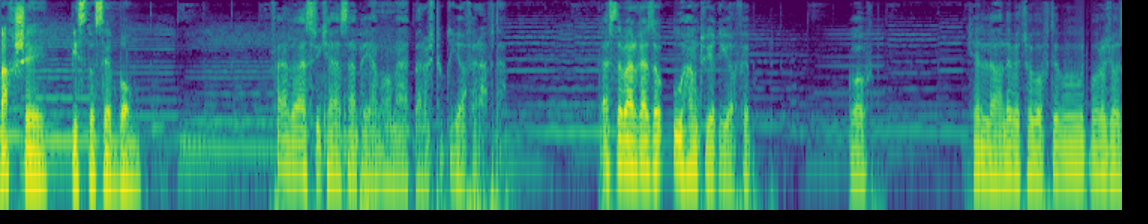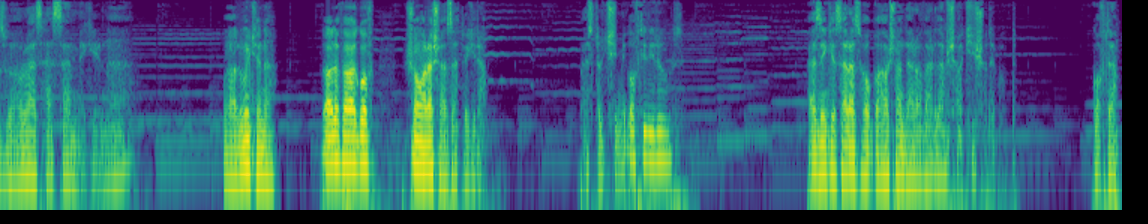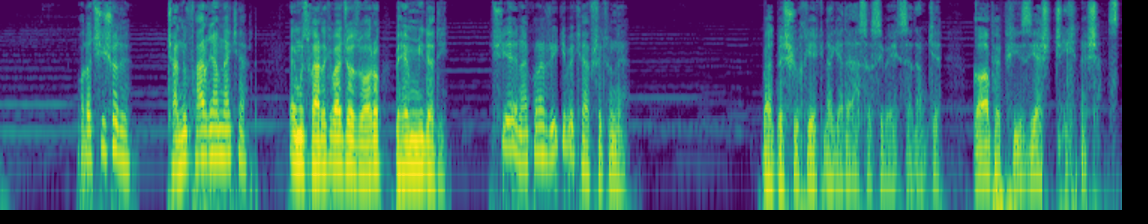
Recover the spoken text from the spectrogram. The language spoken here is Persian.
بخش بیست و سوم. فردا اصری که حسن پیم آمد براش تو قیافه رفتم. دست بر او هم توی قیافه بود. گفت که لاله به تو گفته بود برو جزوه ها رو از حسن بگیر نه؟ معلومه که نه. لاله فقط گفت شمارش ازت بگیرم. پس تو چی می‌گفتی دیروز؟ از اینکه سر از حقه هاشان درآوردم شاکی شده بود. گفتم. حالا چی شده؟ چندون فرقی هم نکرد. امروز فردا که بعد جزوه ها رو به هم می‌دادی. چیه؟ نکنه ریگی به کفشتونه. بعد به شوخی یک لگد اساسی بهش زدم که قاب پیزیش جیغ نشست.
